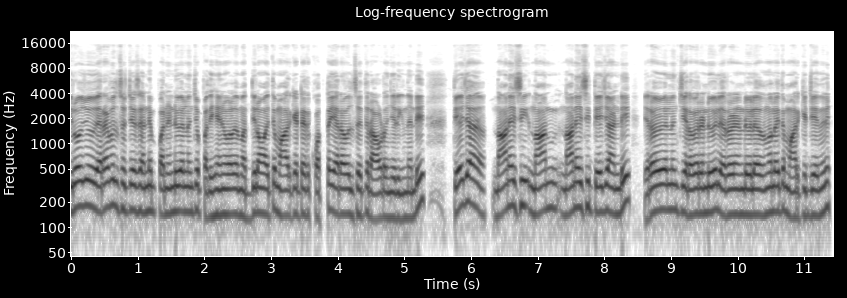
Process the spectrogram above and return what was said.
ఈరోజు ఎరవెల్స్ వచ్చేసి అండి పన్నెండు వేల నుంచి పదిహేను వేల మధ్యలో అయితే మార్కెట్ అయితే కొత్త ఎరవెల్స్ అయితే రావడం జరిగిందండి. Teja non AC non non AC Teja అండి. ఇరవై వేల నుంచి ఇరవై రెండు వేలు ఇరవై రెండు వేల ఐదు వందలు అయితే మార్కెట్ జరిగింది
